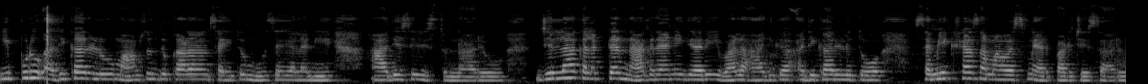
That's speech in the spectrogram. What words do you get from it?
ఇప్పుడు అధికారులు మాంసం దుకాణాలను సైతం మూసేయాలని ఆదేశిస్తున్నారు. జిల్లా కలెక్టర్ నాగరాణి గారి ఇవాళ అధిక అధికారులతో సమీక్షా సమావేశం ఏర్పాటు చేశారు.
